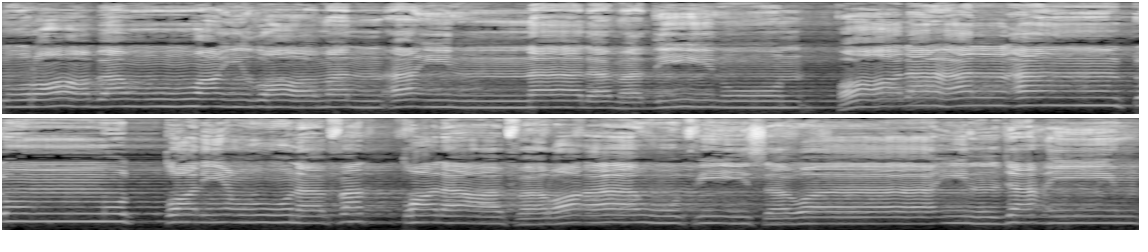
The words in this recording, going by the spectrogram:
ترابا وعظاما أئنا لمدينون قال هل أنتم مطلعون فاطلع فرآه في سواء الجحيم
